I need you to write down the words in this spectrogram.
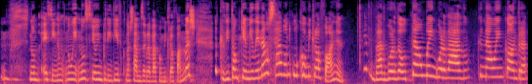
não, é assim, não, não, não seria um impeditivo que nós estávamos a gravar com o microfone, mas acreditam que a Emília não sabe onde colocou o microfone? É verdade, guardou tão bem guardado que não encontra.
